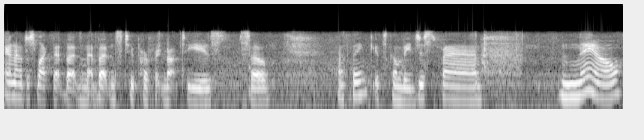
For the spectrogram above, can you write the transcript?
and I just like that button. That button's too perfect not to use. So I think it's going to be just fine. Now,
